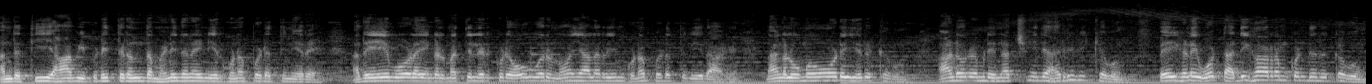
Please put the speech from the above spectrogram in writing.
அந்த தீ ஆவி பிடித்திருந்த மனிதனை நீர் குணப்படுத்தினீரே. அதே போல எங்கள் மத்தியில் இருக்கக்கூடிய ஒவ்வொரு நோயாளரையும் குணப்படுத்துவீராக. நாங்கள் உமோடு இருக்கவும் ஆண்டவரமுடைய நம்முடைய நற்செய்தி அறிவிக்கவும் பேய்களை ஓட்ட அதிகாரம் கொண்டிருக்கவும்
